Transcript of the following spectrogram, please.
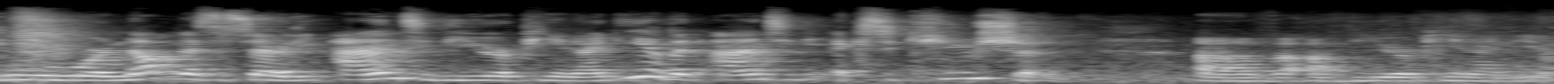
who were not necessarily anti the European idea, but anti the execution of, of, the European idea.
